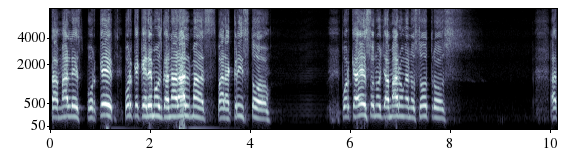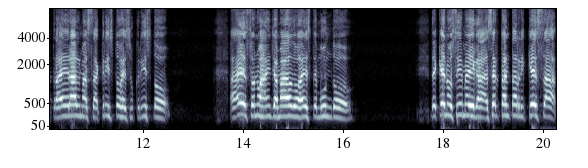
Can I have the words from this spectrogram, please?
tamales. ¿Por qué? Porque queremos ganar almas para Cristo. Porque a eso nos llamaron a nosotros. A traer almas a Cristo Jesucristo. A eso nos han llamado a este mundo. ¿De qué nos sirve hacer tanta riqueza,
